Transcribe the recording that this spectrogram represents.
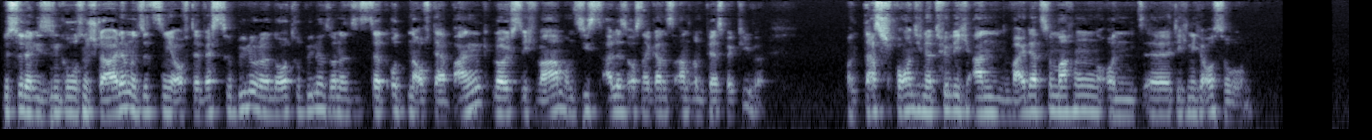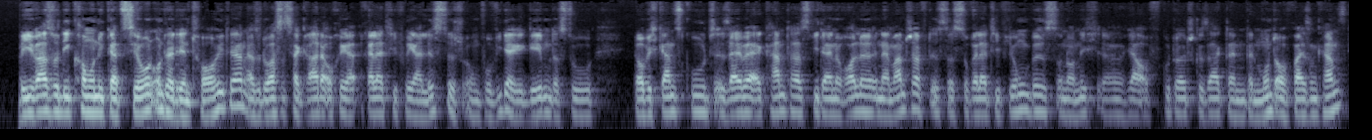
bist du dann in diesem großen Stadion und sitzt nicht auf der Westtribüne oder Nordtribüne, sondern sitzt da unten auf der Bank, läufst dich warm und siehst alles aus einer ganz anderen Perspektive. Und das spornt dich natürlich an, weiterzumachen und äh, dich nicht auszuruhen. Wie war so die Kommunikation unter den Torhütern? Also du hast es ja gerade auch re relativ realistisch irgendwo wiedergegeben, dass du, glaube ich, ganz gut selber erkannt hast, wie deine Rolle in der Mannschaft ist, dass du relativ jung bist und noch nicht, äh, ja, auf gut Deutsch gesagt, deinen, deinen Mund aufweisen kannst.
